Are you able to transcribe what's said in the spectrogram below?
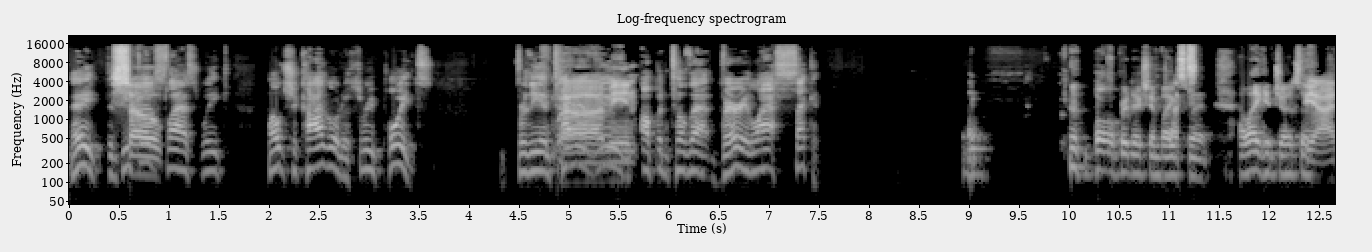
Hey, the defense So- last week held Chicago to three points for the entire I game mean- up until that very last second. bold prediction. Bikes That's- win. I like it, Joseph. Yeah, I,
